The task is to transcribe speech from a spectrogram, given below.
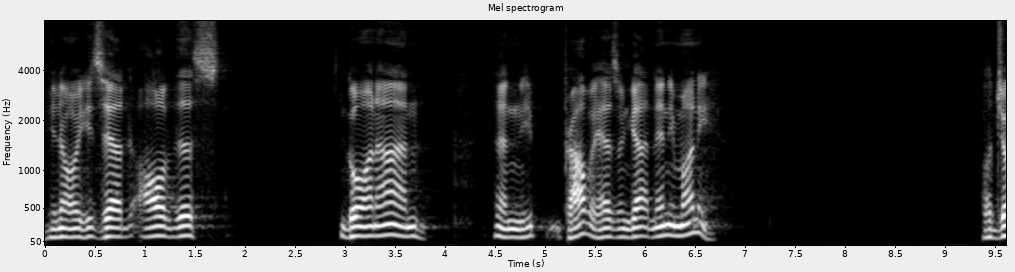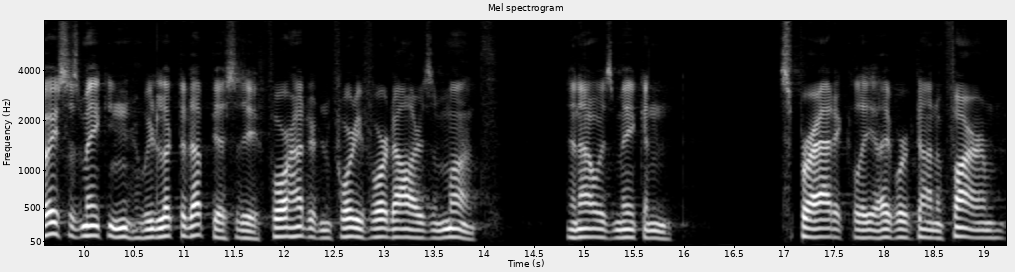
You know, he's had all of this going on, and he probably hasn't gotten any money. Well, Joyce was making, we looked it up yesterday, $444 a month. And I was making sporadically, I worked on a farm.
